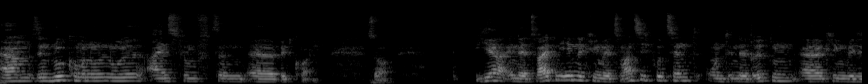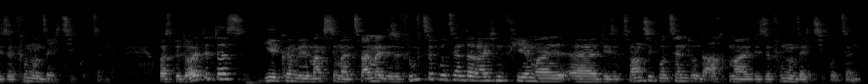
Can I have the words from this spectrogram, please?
ähm, sind 0,00115 äh, Bitcoin. So, hier in der zweiten Ebene kriegen wir 20% und in der dritten äh, kriegen wir diese 65%. Was bedeutet das? Hier können wir maximal zweimal diese 15% erreichen, viermal äh, diese 20% und achtmal diese 65%.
